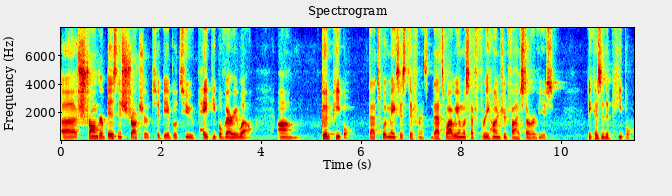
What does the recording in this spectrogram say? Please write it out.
a stronger business structure to be able to pay people very well. Um, good people. That's what makes us different. That's why we almost have 300 five star reviews because of the people.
